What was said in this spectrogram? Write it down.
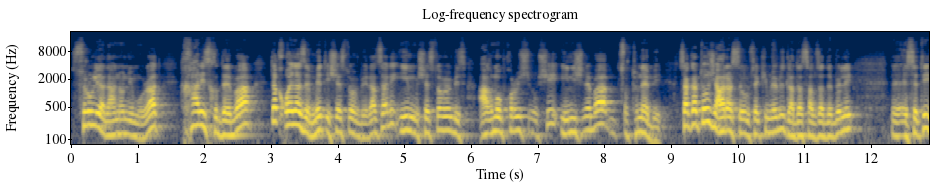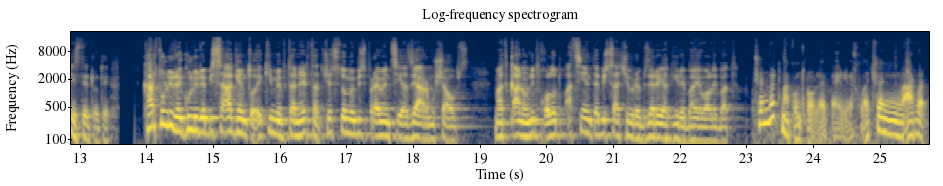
სრულად ანონიმურად ხარისხდება და ყველაზე მეტი შეცდომები რაც არის იმ შეცდომების აღმოფხვრში ინიშნება წრთნები. საქართველოს არ არსებობს ექიმების გადასამზადებელი ესეთი ინსტიტუტი. ქართული რეგულირების სააგენტო ექიმებთან ერთად შეცდომების პრევენციაზე არ მუშაობს. მათ კანონით მხოლოდ პაციენტების საჩივრებზე რეაგირება ევალებათ. ჩვენ ვართ მაკონტროლებელი, ახლა ჩვენ არ ვართ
